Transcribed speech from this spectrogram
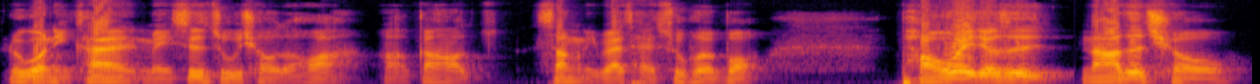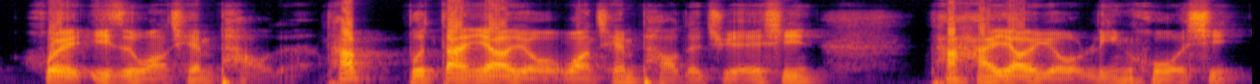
如果你看美式足球的话，啊，刚好上个礼拜才 Super Bowl，跑位就是拿着球会一直往前跑的。他不但要有往前跑的决心，他还要有灵活性。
